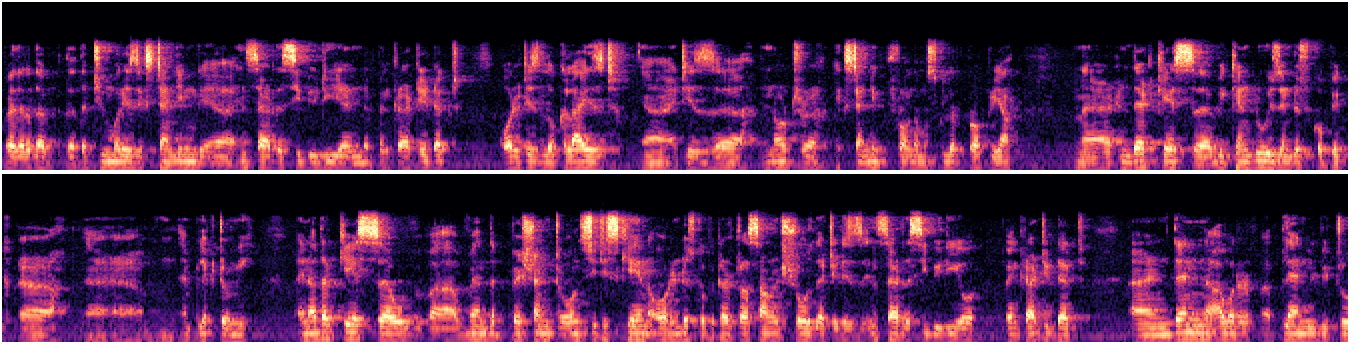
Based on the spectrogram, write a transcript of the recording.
whether the, the, the tumor is extending uh, inside the cbd and the pancreatic duct or it is localized uh, it is uh, not uh, extending from the muscularis propria. Uh, in that case we can do is endoscopic ampullectomy in other case when the patient on ct scan or endoscopic ultrasound it shows that it is inside the cbd or pancreatic duct and then our plan will be to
